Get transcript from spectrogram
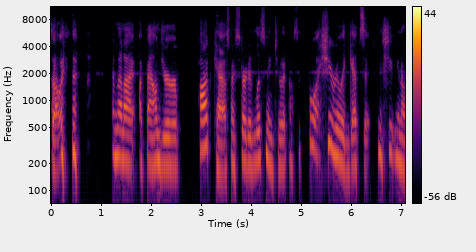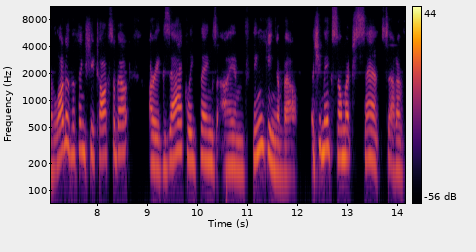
about that. So, and then I, I found your podcast. I started listening to it. I was like, boy, she really gets it. And she, you know, a lot of the things she talks about are exactly things I am thinking about. And she makes so much sense out of,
